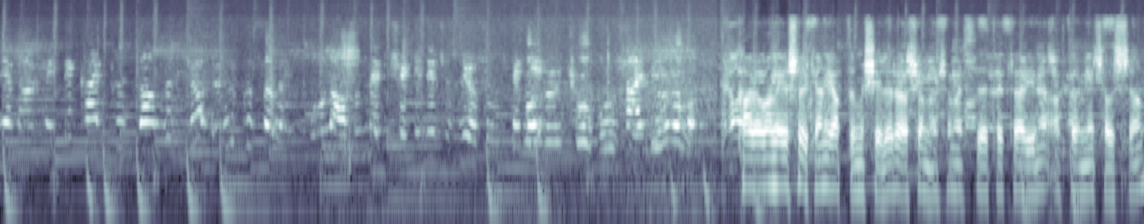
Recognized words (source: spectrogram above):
ile markette kalp hızlandıkça ömür kısalır. Bunun altını net bir şekilde çiziyorsunuz. Peki kalbin Karavanda yaşarken yaptığımız şeyleri aşama aşama size tekrar yine aktarmaya çalışacağım.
